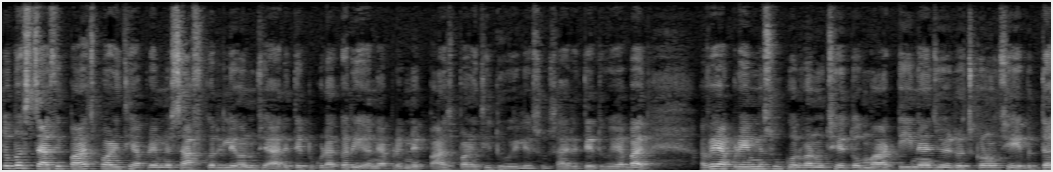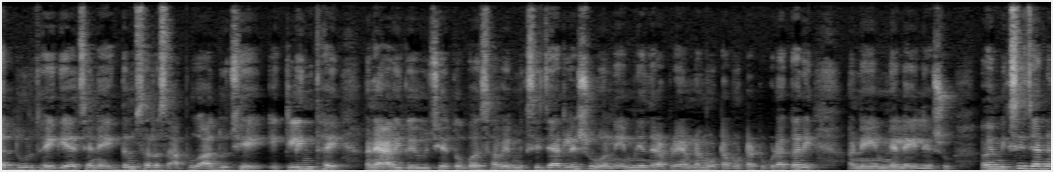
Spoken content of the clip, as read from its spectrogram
તો બસ ચારથી પાંચ પાણીથી આપણે એમને સાફ કરી લેવાનું છે. આ રીતે ટુકડા કરી અને આપણે એમને પાંચ પાણીથી ધોઈ લેશું. સારી રીતે ધોયા બાદ હવે આપણે એમને શું કરવાનું છે? તો માટીના જે રચકણો છે એ બધા જ દૂર થઈ ગયા છે ને એકદમ સરસ આપણું આદુ છે એ ક્લીન થઈ અને આવી ગયું છે. તો બસ હવે મિક્સી જાર લેશું અને એમની અંદર આપણે એમના મોટા મોટા ટુકડા કરી અને એમને લઈ લેશું. હવે મિક્સી જારને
